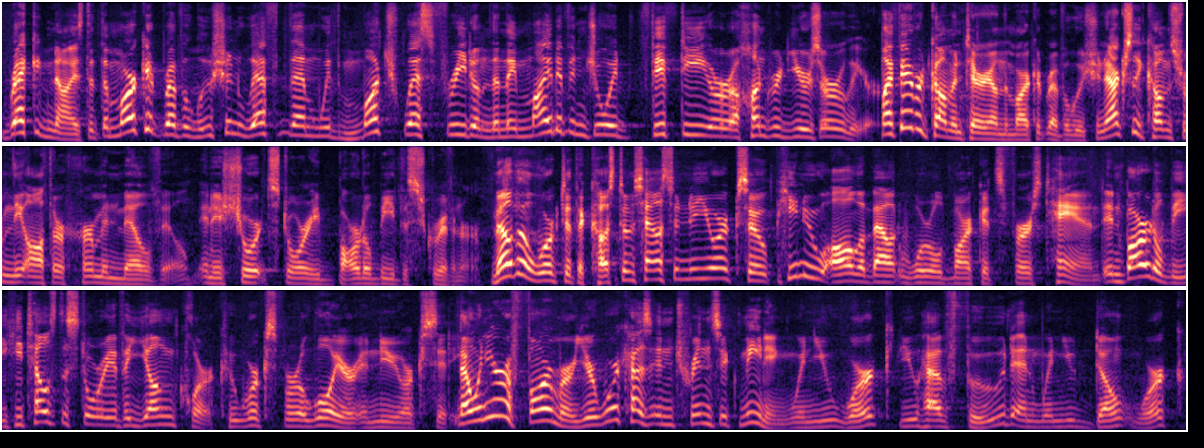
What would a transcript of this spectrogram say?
recognized that the market revolution left them with much less freedom than they might have enjoyed 50 or 100 years earlier. My favorite commentary on the market revolution actually comes from the author Herman Melville in his short story Bartleby the Scrivener. Melville worked at the Customs House in New York, so he knew all about world markets firsthand. In Bartleby, he tells the story of a young clerk who works for a lawyer in New York City. Now, when you're a farmer, your work has intrinsic meaning. When you work, you have food, and when you don't work,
